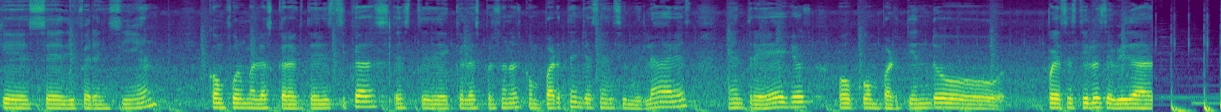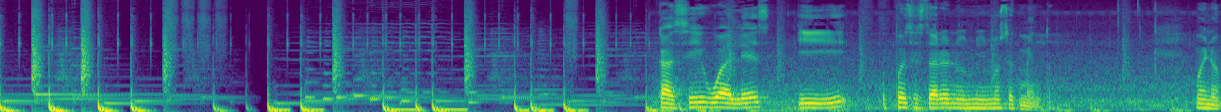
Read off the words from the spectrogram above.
que se diferencian conforme a las características este, de que las personas comparten, ya sean similares entre ellos o compartiendo pues estilos de vida casi iguales y pues estar en un mismo segmento. Bueno,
